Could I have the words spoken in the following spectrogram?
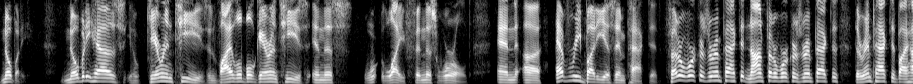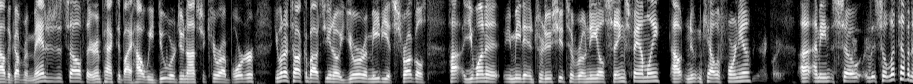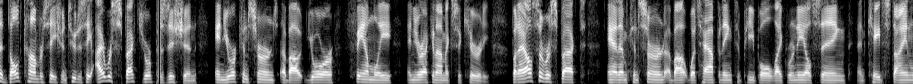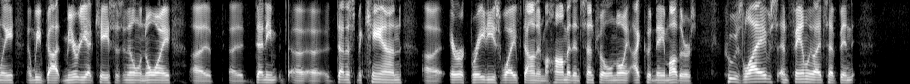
Nobody. Nobody has you know guarantees, inviolable guarantees in this w- life, in this world and uh, everybody is impacted. Federal workers are impacted, non federal workers are impacted. They're impacted by how the government manages itself, they're impacted by how we do or do not secure our border. You want to talk about you know, your immediate struggles. How, you want to, me to introduce you to Ronil Singh's family out in Newton, California? Exactly. Uh, I mean, so so let's have an adult conversation too to say I respect your position and your concerns about your family and your economic security, but I also respect and I'm concerned about what's happening to people like Ronil Singh and Kate Steinle, and we've got myriad cases in Illinois. Uh, uh, Denny, uh, uh Dennis McCann, uh, Eric Brady's wife down in Mahomet in Central Illinois. I could name others whose lives and family lives have been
